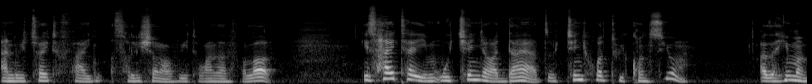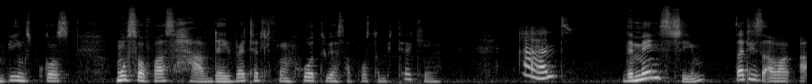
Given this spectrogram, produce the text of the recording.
and we try to find a solution of it once and for all. It's high time we change our diet, we change what we consume as a human beings because most of us have diverted from what we are supposed to be taking. And the mainstream, that is our uh,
